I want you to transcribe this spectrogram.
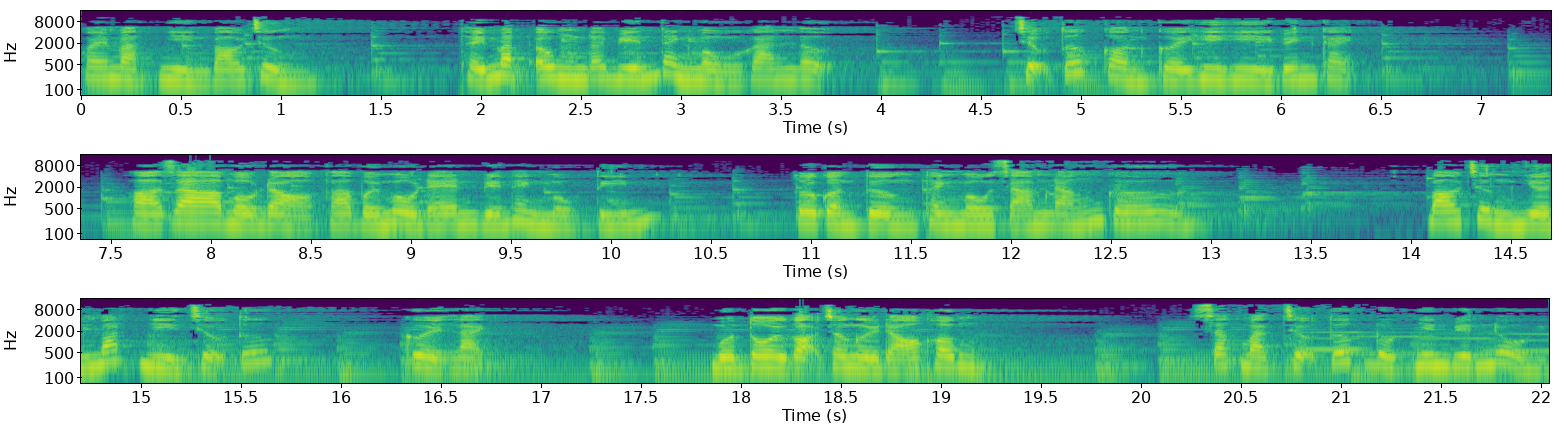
quay mặt nhìn bao chừng. Thấy mặt ông đã biến thành màu gan lợn. Triệu tước còn cười hì hì bên cạnh. Hóa ra màu đỏ pha với màu đen biến thành màu tím. Tôi còn tưởng thành màu giám nắng cơ. Bao chừng nhớn mắt nhìn triệu tước cười lạnh. Muốn tôi gọi cho người đó không? Sắc mặt triệu tước đột nhiên biến đổi,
